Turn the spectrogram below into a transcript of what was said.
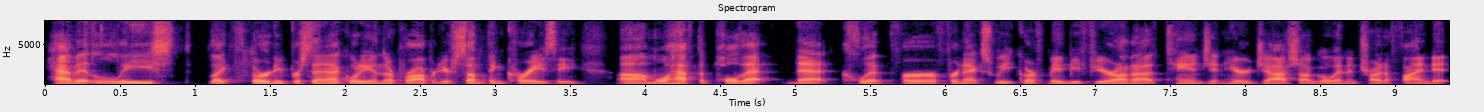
have at least like 30% equity in their property or something crazy. Um, we'll have to pull that that clip for for next week, or if maybe if you're on a tangent here, Josh, I'll go in and try to find it.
